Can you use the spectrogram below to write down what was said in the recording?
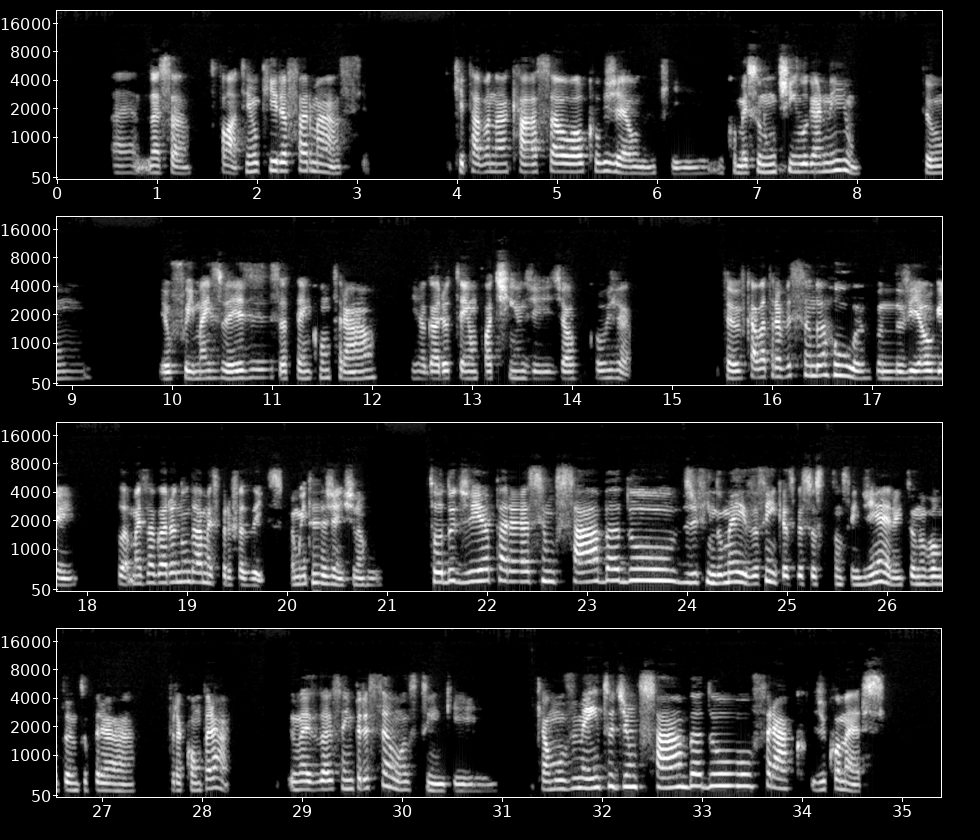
é, nessa, falar, tenho que ir à farmácia que estava na caça ao álcool gel, né? Que no começo não tinha lugar nenhum. Então, eu fui mais vezes até encontrar, e agora eu tenho um potinho de, de álcool gel. Então eu ficava atravessando a rua quando via alguém. Dupla, mas agora não dá mais para fazer isso. É muita gente na rua. Todo dia parece um sábado de fim do mês, assim, que as pessoas estão sem dinheiro, então não vão tanto para comprar. Mas dá essa impressão, assim, que, que é um movimento de um sábado fraco de comércio.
